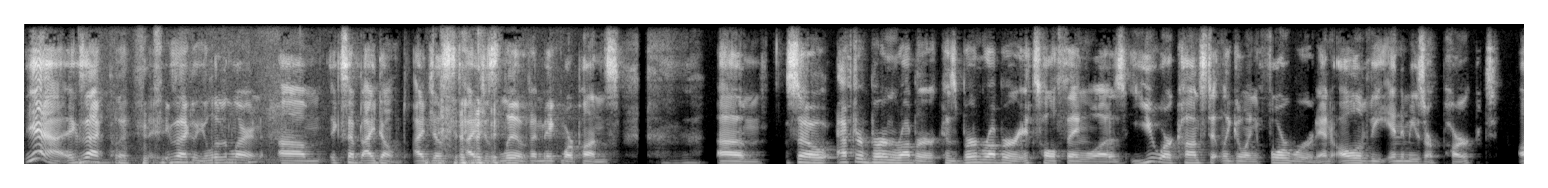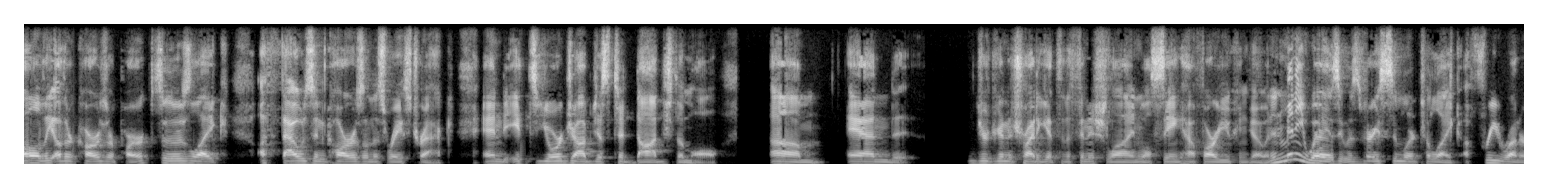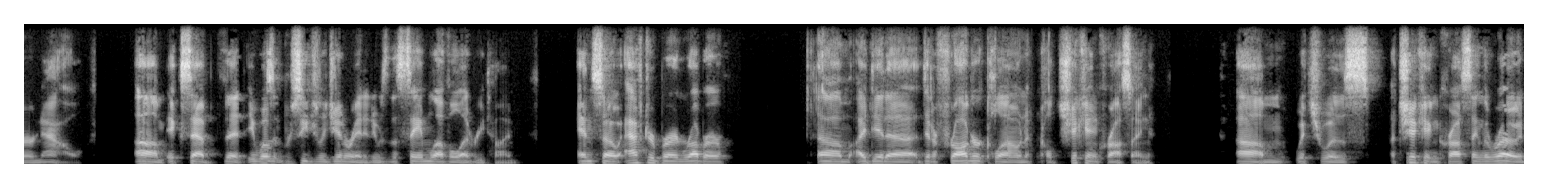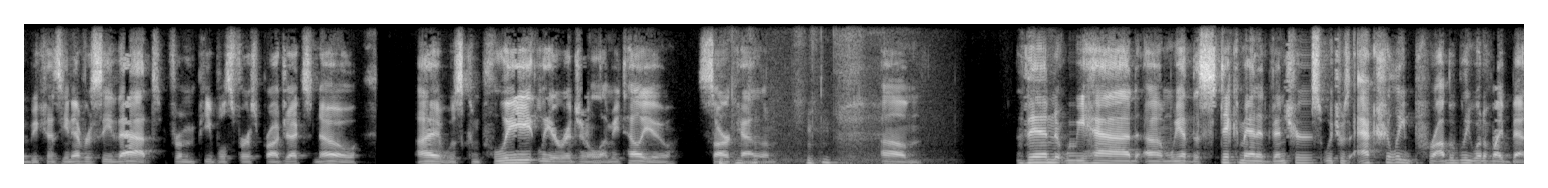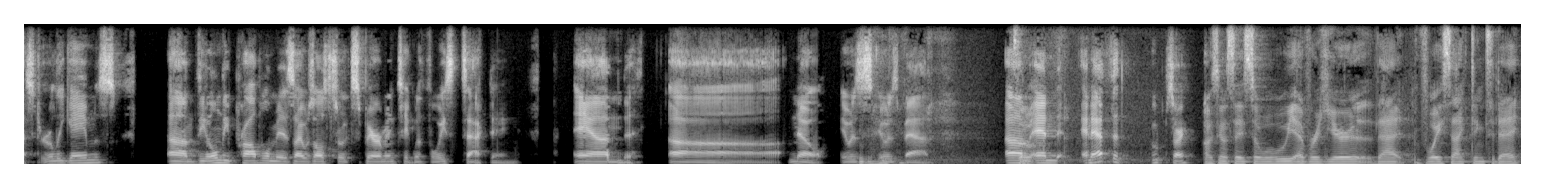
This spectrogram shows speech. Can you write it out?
Yeah, exactly. exactly. You live and learn. Um, except I don't. I just I just live and make more puns. Um, so after Burn Rubber, because Burn Rubber, its whole thing was you are constantly going forward and all of the enemies are parked. All of the other cars are parked. So there's like a thousand cars on this racetrack, and it's your job just to dodge them all. Um, and you're going to try to get to the finish line while seeing how far you can go. And in many ways, it was very similar to like a free runner now, um, except that it wasn't procedurally generated. It was the same level every time. And so after Burn Rubber, um, I did a did a Frogger clone called Chicken Crossing, um, which was a chicken crossing the road because you never see that from people's first projects. No, I was completely original. Let me tell you, sarcasm. um, then we had um, we had the Stickman Adventures, which was actually probably one of my best early games. Um, the only problem is I was also experimenting with voice acting, and uh, no, it was it was bad. Um, So- and and at the oops, sorry. I was gonna say, so will we ever hear that voice acting today?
